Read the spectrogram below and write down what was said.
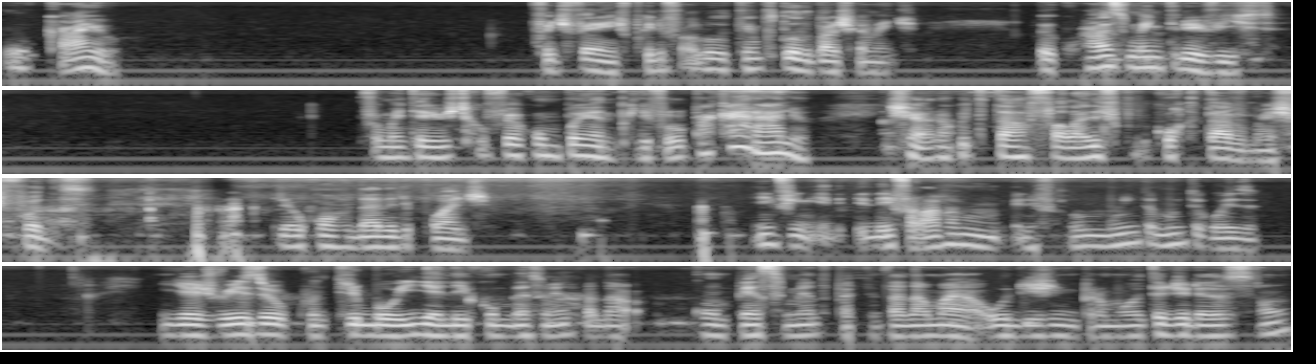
o Caio foi diferente, porque ele falou o tempo todo praticamente. Foi quase uma entrevista. Foi uma entrevista que eu fui acompanhando, porque ele falou pra caralho. Na hora que eu tava falando, ele cortava, mas foda-se. Ele é o convidado, ele pode. Enfim, ele, ele falava, ele falou muita, muita coisa. E às vezes eu contribuía ali com o pensamento para dar com pensamento para tentar dar uma origem para uma outra direção.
